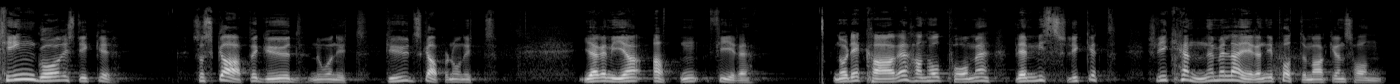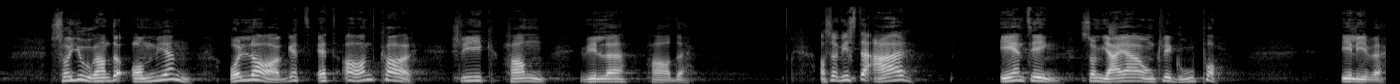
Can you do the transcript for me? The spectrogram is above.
ting går i stykker, så skaper Gud noe nytt. Gud skaper noe nytt. Jeremia 18, 4. Når det karet han holdt på med, ble mislykket, slik henne med leiren i pottemakerens hånd, så gjorde han det om igjen og laget et annet kar, slik han ville ha det. Altså, Hvis det er én ting som jeg er ordentlig god på i livet,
